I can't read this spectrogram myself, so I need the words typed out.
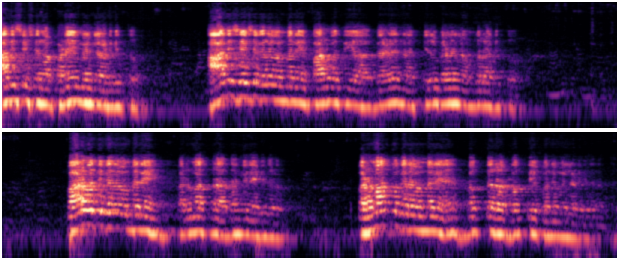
ಆದಿಶೇಷನ ಪಡೆಯ ಮೇಲೆ ಅಡಗಿತ್ತು. ಆದಿಶೇಷಗರವೆಂಬನೆ ಪಾರ್ವತಿಯ ಬೆರಳಿನ ಕಿರು ಬೆರಳಿನ ಉಂಗುರಾಗಿತ್ತು. ಪಾರ್ವತಿ ಗರವೆಂಬನೆ ಪರಮಾತ್ಮನ ಅರ್ಧಂಗಿನಿಯಾಗಿದ್ದಳು ಪರಮಾತ್ಮ ಗರವೆಂಬನೆ ಭಕ್ತರ ಭಕ್ತಿಯ ಕೊನೆ ಮೇಲೆ ಅಡಗಿದರಂತೆ.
